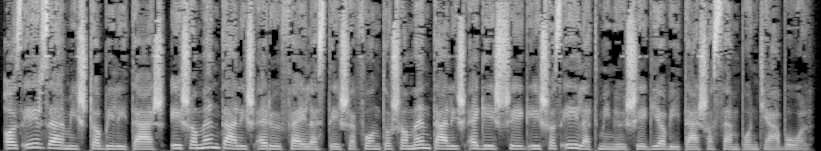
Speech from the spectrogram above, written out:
Az érzelmi stabilitás és a mentális erő fejlesztése fontos a mentális egészség és az életminőség javítása szempontjából.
